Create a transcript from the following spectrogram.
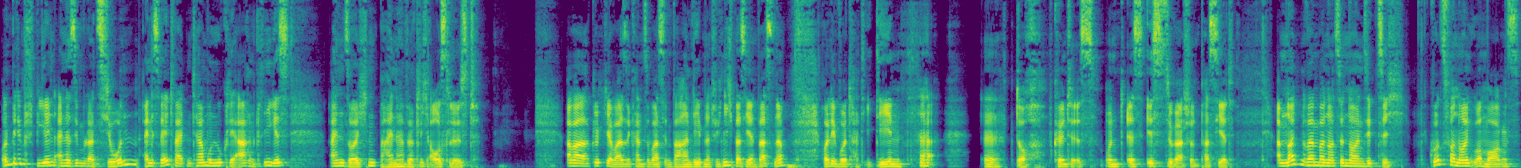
und mit dem Spielen einer Simulation eines weltweiten thermonuklearen Krieges einen solchen beinahe wirklich auslöst. Aber glücklicherweise kann sowas im wahren Leben natürlich nicht passieren, was, ne? Hollywood hat Ideen. äh, doch, könnte es. Und es ist sogar schon passiert. Am 9. November 1979, kurz vor 9 Uhr morgens,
